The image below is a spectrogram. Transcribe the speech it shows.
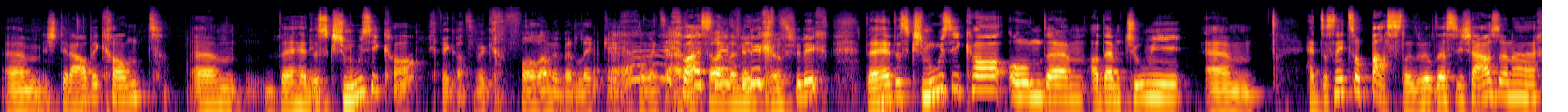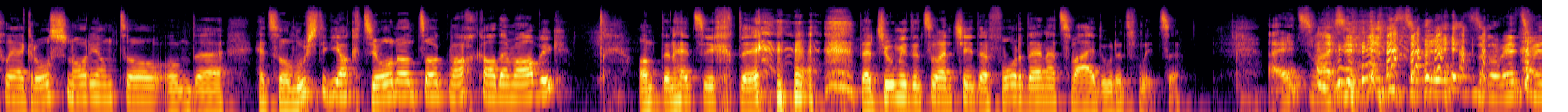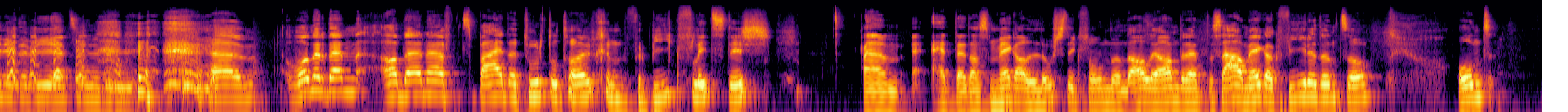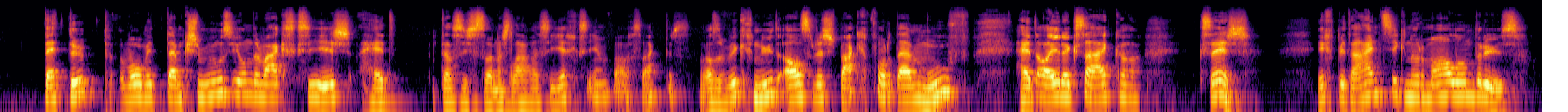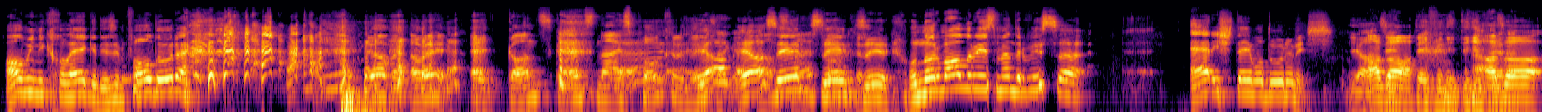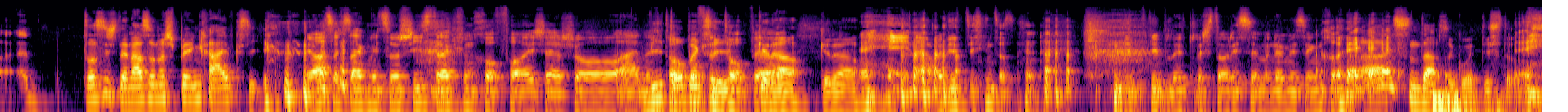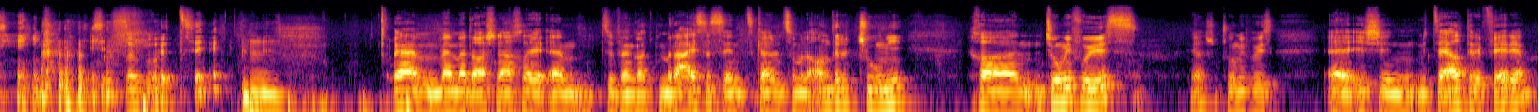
ähm, ist dir auch bekannt, ähm, der hat ein Geschmusi gehabt. Ich bin gerade wirklich voll am überlegen. Ich komme jetzt Ich einfach weiß nicht, vielleicht, drauf. vielleicht. Der hat ein Geschmusi gehabt und ähm, an dem Jumi ähm, hat das nicht so gepasst, weil das ist auch so eine, eine Grossschnorri und so und äh, hat so lustige Aktionen und so gemacht an dem Abend. Und dann hat sich der, der Jumi dazu entschieden, vor diesen zwei durchzuflitzen. Jetzt weiss ich, sorry, jetzt komm, jetzt bin ich dabei, jetzt bin ich dabei. ähm, wo er dann an diesen beiden Turteltäubchen vorbeigeflitzt ist, ähm, hat er das mega lustig gefunden und alle anderen haben das auch mega gefeiert und so. Und der Typ, der mit dem Geschmusi unterwegs war, hat, das ist so ein schlauer gewesen, einfach, sagt er's. Also wirklich nicht als Respekt vor diesem Move, hat einer gesagt, siehst ich bin der einzige Normal unter uns. All meine Kollegen, die sind voll durch. Ja, aber, aber hey, hey, ganz, ganz nice Poker. würde ich ja, sagen. ja, Ganz sehr, nice sehr, Poker. sehr. Und normalerweise müsst ihr wissen, er ist der, der durch ist. Ja, also, de definitiv. Also, das war dann auch so ein Spink-Hype. Ja, also ich sage, mit so Scheissdreck im Kopf haben, ist er schon einer Weit top oben gewesen. top. Ja. Genau, genau. Hey, nein, aber die, die, das, die, die Blüttler-Storys sind mir nicht mehr singen können. Ah, Das sind auch so gute Storys. ist so gut. ähm, wenn wir da schnell ein bisschen, ähm, wenn wir gerade beim Reisen sind, gehen wir zu einem anderen Jumi. Ich habe einen Jumi von uns, ja, ist ein Jumi von uns, äh, ist in, mit den Eltern in Ferien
